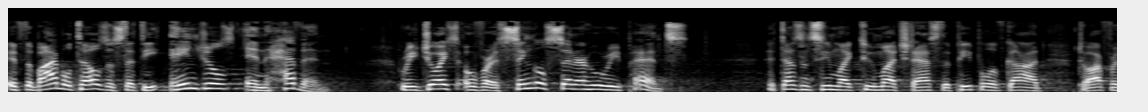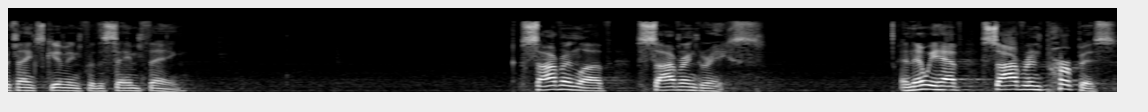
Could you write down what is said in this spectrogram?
If the Bible tells us that the angels in heaven rejoice over a single sinner who repents, it doesn't seem like too much to ask the people of God to offer thanksgiving for the same thing. Sovereign love, sovereign grace. And then we have sovereign purpose.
